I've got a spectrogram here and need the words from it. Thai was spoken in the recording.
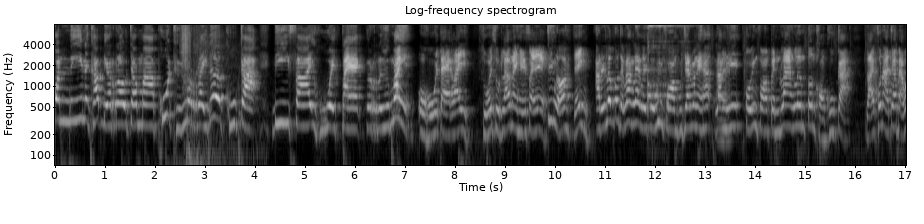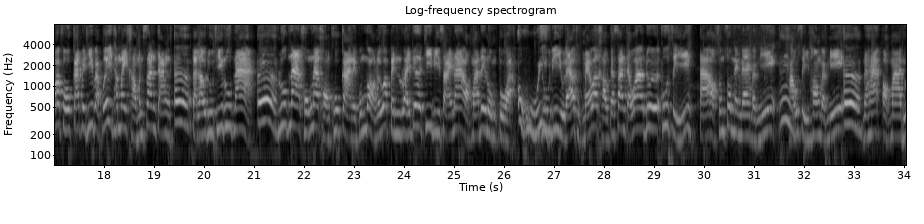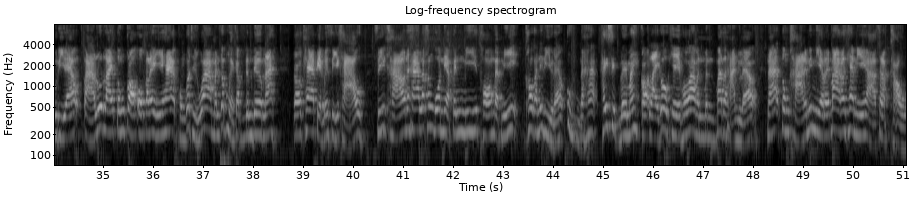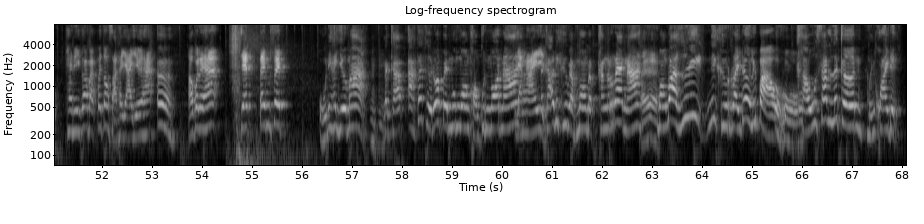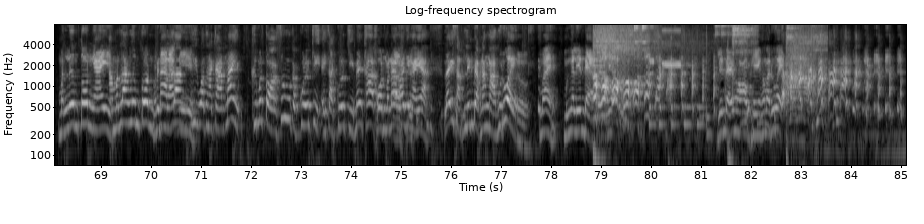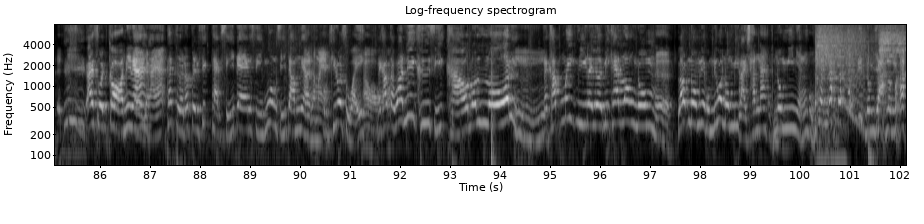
วันนี้นะครับเดี๋ยวเราจะมาพูดถึงไรเดอร์คูกะ ดีไซน์ห่วยแตกหรือไม่ โอ้โห แตกอะไร สวยสุดแล้วในเฮเซ จริงเหรอจริง อะเดี๋ยวเริ่มต้นจากร่างแรกเลย going form คุณแจ๊ดว่าไงฮะร่างนี้โปรวิงฟอร์มเป็นร่างเริ่มต้นของคูกะ หลายคนอาจจะแบบว่าโฟกัสไปที่แบบเฮ้ยทำไมเขามันสั้นจัง เออ แต่เราดูที่รูปหน้า เออ รูปหน้าโครงหน้าของคูกะเนี่ยผมบอกเลยว่าเป็นไรเดอร์ที่ดีไซน์หน้าออกมาได้ลงตัวโอ้โหยดูดีอยู่แล้วถึงแม้ว่าเขาจะสั้นแต่ว่าด้วยคู่สีตาออกส้มๆแดงๆแบบนี้ เขาสีทองแบบนี้เออ นะฮะออกมาดูดีแล้วอ่าลวดลายตรงกรอบอกอะไรอย่างงี้ฮะผมก็ถือว่ามันก็เหมือนกับเดิมๆนะ ก็แค่เปลี่ยนเป็นสีขาว สีขาวนะฮะ แล้วข้างบนเนี่ยเป็นมีทองแบบนี้เข้ากันได้ดีอยู่แล้วนะฮะ ให้สิบเลยไหมเกาะไหล่ก็โอเค เพราะว่ามันมันมาตรฐานอยู่แล้วนะ ตรงขาเนี่ยไม่มีอะไรมากก็แค่มีอ่าสนับเข่า แค่นี้ก็แบบไม่ต้องสาธยายเยอะฮะ เออ เอาไปเลยฮะเจ็ดเต็มสิบ โอ้โหนี่ให้เยอะมากนะครับอะถ้าเกิดว่าเป็นมุมมองของคุณมอสนะยังไงนะครับอันนี้คือแบบมองแบบครั้งแรกนะ เออ มองว่าเฮ้ยนี่คือไรเดอร์หรือเปล่าโอ้โห เขาสั้นเหลือเกินเหมือนควายเด็ก มันเริ่มต้นไง อะมันร่างเริ่มต้นมันเป็นน่ารักร่างดีที่วัฒนาการไม่ คือมันต่อสู้กับกุลังกิไอสัตว์กุลังกิแม่งฆ่าคนมันน่ารักยังไงอะและไอสัตว์เลียนแบบนางหมากูด้วย เออไม่ มึงก็เรียนแบบเลยเนี่ยเรียนแบบไม่พอเอาเพลงเข้ามาด้วย ไอส่วนก่อนนี่นะ เออยังไงฮะถ้าเกิดว่าเป็นซิกแพคสีแดงสีม่วงสีดำเนี่ยเออทำไมอะผมคิดว่าสวยอ๋อ นะครับ แต่ว่านี่คือสีขาวล้นอืม ๆนะครับไม่มีอะไรเลยมีแค่ร่องนม เออ แล้วนมเนี่ยผมนึกว่านมมีหลายชั้นนะ นมมีเหนียงนมยานลงมา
